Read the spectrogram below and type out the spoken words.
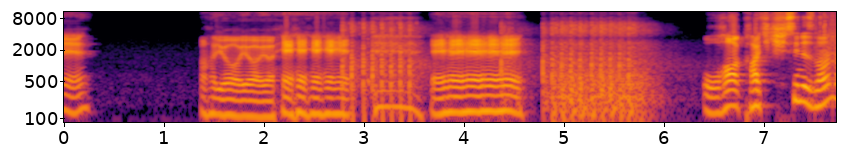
E. Aha yo yo yo he he he he he. He he he he he. Oha kaç kişisiniz lan?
